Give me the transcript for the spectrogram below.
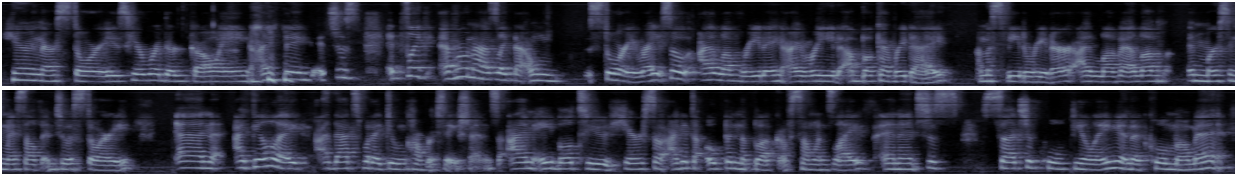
hearing their stories, hear where they're going. I think it's just, it's like everyone has like that own story, right? So I love reading. I read a book every day I'm a speed reader. I love it. I love immersing myself into a story. And I feel like that's what I do in conversations. I'm able to hear, so I get to open the book of someone's life. And it's just such a cool feeling and a cool moment.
